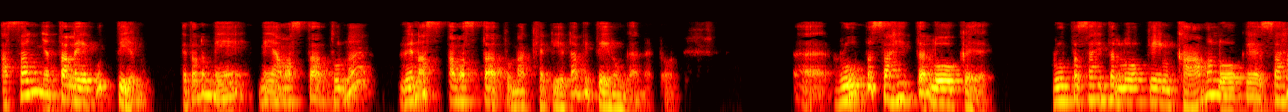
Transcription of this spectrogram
අසඤ්ඤතලයකුත් තියෙනවා. එතකොට මේ මේ අවස්ථා තුන වෙනස් අවස්ථා තුනක් හැටියට අපි තේරුම් ගන්නට ඕන. රූප සහිත ලෝකය රූප සහිත ලෝකයෙන් කාම ලෝකය සහ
